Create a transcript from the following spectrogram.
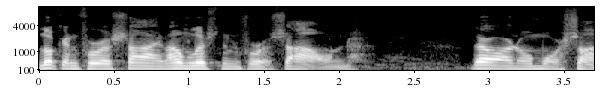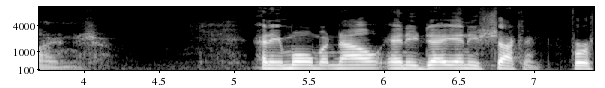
looking for a sign, I'm listening for a sound. There are no more signs. Any moment now, any day, any second. 1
